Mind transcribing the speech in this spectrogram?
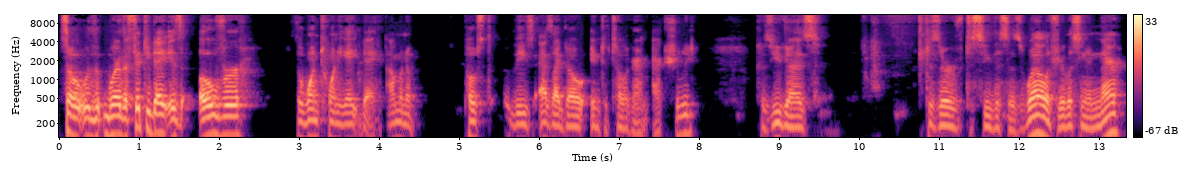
so where the 50 day is over the 128 day, I'm going to post these as I go into Telegram actually, because you guys deserve to see this as well if you're listening there.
